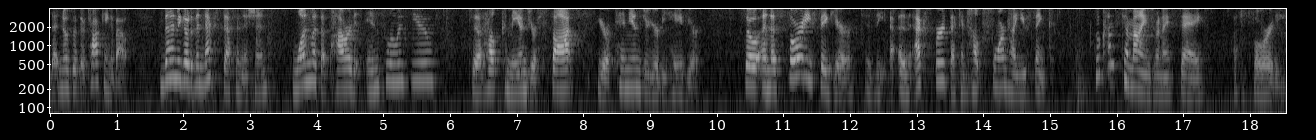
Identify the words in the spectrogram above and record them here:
that knows what they're talking about. Then we go to the next definition, one with the power to influence you, to help command your thoughts, your opinions, or your behavior. So, an authority figure is the, an expert that can help form how you think. Who comes to mind when I say authority?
